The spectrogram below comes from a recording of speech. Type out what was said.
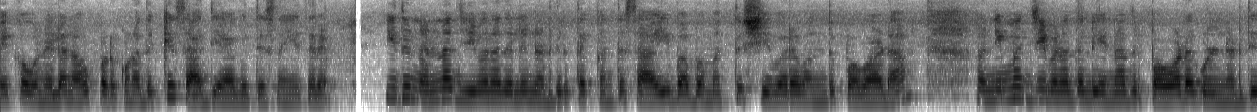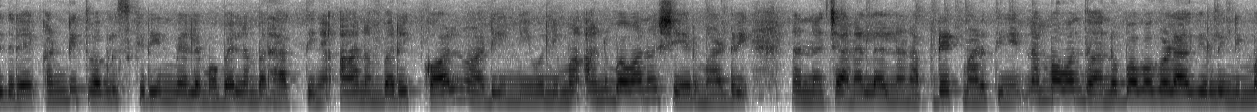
ಬೇಕೋ ಅವನ್ನೆಲ್ಲ ನಾವು ಪಡ್ಕೊಳೋದಕ್ಕೆ ಸಾಧ್ಯ ಆಗುತ್ತೆ ಸ್ನೇಹಿತರೆ. ಇದು ನನ್ನ ಜೀವನದಲ್ಲಿ ನಡೆದಿರ್ತಕ್ಕಂಥ ಸಾಯಿಬಾಬಾ ಮತ್ತು ಶಿವರ ಒಂದು ಪವಾಡ. ನಿಮ್ಮ ಜೀವನದಲ್ಲಿ ಏನಾದರೂ ಪವಾಡಗಳು ನಡೆದಿದ್ರೆ ಖಂಡಿತವಾಗ್ಲೂ ಸ್ಕ್ರೀನ್ ಮೇಲೆ ಮೊಬೈಲ್ ನಂಬರ್ ಹಾಕ್ತೀನಿ. ಆ ನಂಬರಿಗೆ ಕಾಲ್ ಮಾಡಿ, ನೀವು ನಿಮ್ಮ ಅನುಭವನೂ ಶೇರ್ ಮಾಡಿರಿ. ನನ್ನ ಚಾನಲಲ್ಲಿ ನಾನು ಅಪ್ಡೇಟ್ ಮಾಡ್ತೀನಿ. ನಮ್ಮ ಒಂದು ಅನುಭವಗಳಾಗಿರಲಿ, ನಿಮ್ಮ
